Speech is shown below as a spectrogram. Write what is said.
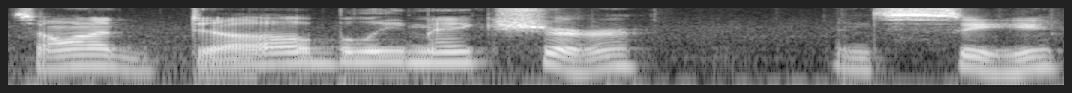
So I want to doubly make sure and see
